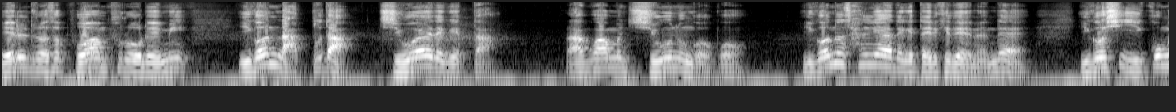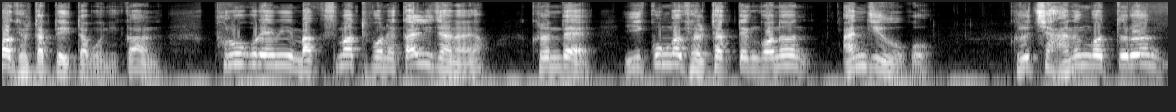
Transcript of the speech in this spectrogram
예를 들어서 보안 프로그램이 이건 나쁘다, 지워야 되겠다, 라고 하면 지우는 거고, 이거는 살려야 되겠다, 이렇게 되는데, 이것이 이권과 결탁돼 있다 보니까 프로그램이 막 스마트폰에 깔리잖아요? 그런데 이권과 결탁된 거는 안 지우고, 그렇지 않은 것들은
